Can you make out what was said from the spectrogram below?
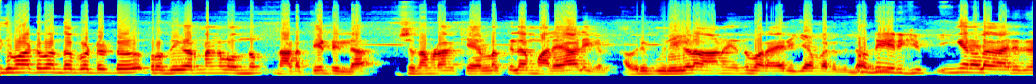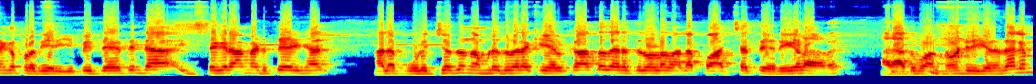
ഇതുമായിട്ട് ബന്ധപ്പെട്ടിട്ട് പ്രതികരണങ്ങളൊന്നും നടത്തിയിട്ടില്ല. പക്ഷെ നമ്മുടെ കേരളത്തിലെ മലയാളികൾ അവർ പുലികളാണ് എന്ന് പറയാതിരിക്കാൻ പറ്റത്തില്ല. പ്രതികരിക്കും. ഇങ്ങനെയുള്ള കാര്യത്തിനൊക്കെ പ്രതികരിക്കും. ഇപ്പൊ ഇദ്ദേഹത്തിന്റെ ഇൻസ്റ്റഗ്രാം എടുത്തു കഴിഞ്ഞാൽ നല്ല പൊളിച്ചതും നമ്മൾ ഇതുവരെ കേൾക്കാത്ത തരത്തിലുള്ള നല്ല പച്ച തെറികളാണ് അതിനകത്ത് വന്നുകൊണ്ടിരിക്കുന്നത്. എന്തായാലും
